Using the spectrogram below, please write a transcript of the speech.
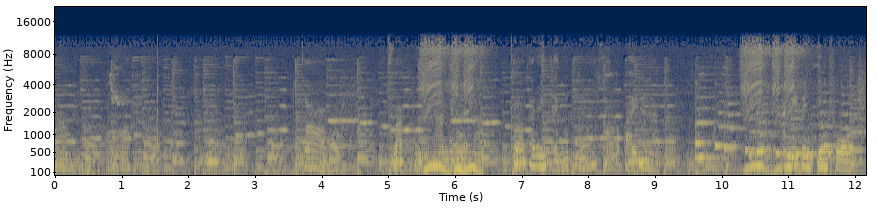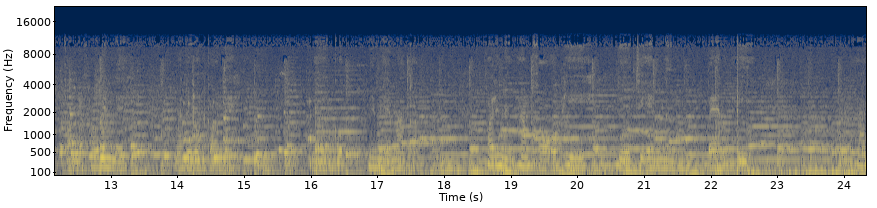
อ้าอ๋อก็ฝากผลงานกันด้วยนะครับามีเสียงรบกวนขออภัยด้วยนะครับ อันนี้เป็นอินโฟก่อนจะเข้าเล่นเลย มาดูกันก่อนเลยหนึ่งกดไม่มีอะไรมากครับ ข้อที่หนึ่งห้ามขอ OP หรือ GM หนึ่งแบนปีห้าม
